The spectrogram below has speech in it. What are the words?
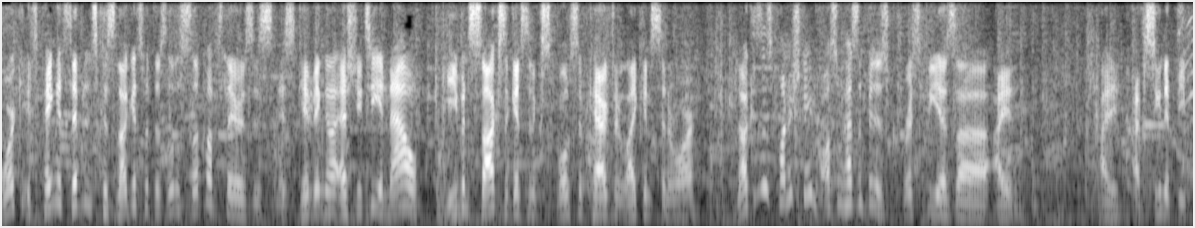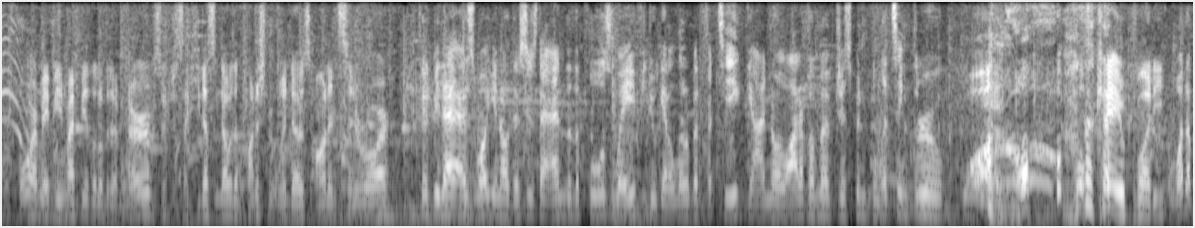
work. It's paying its dividends because Nuggetz with those little slip ups there is is, is giving uh, SGT, and now even sucks against an explosive character like Incineroar. Nuggetz' punish game also hasn't been as crispy as uh, I. I, I've seen it be before. Maybe it might be a little bit of nerves or just like he doesn't know the punishment windows on Incineroar. could be that as well. You know, this is the end of the pool's wave. You do get a little bit of fatigue. I know a lot of them have just been blitzing through. Whoa! okay, buddy. What a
